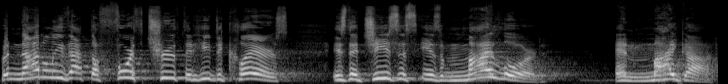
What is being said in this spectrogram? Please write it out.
But not only that, the fourth truth that he declares is that Jesus is my Lord and my God.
